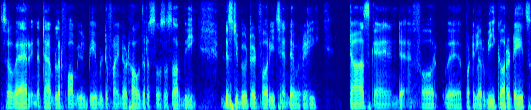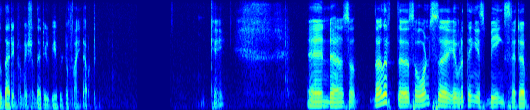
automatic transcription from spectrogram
So where in a tabular form, you will be able to find out how the resources are being distributed for each and every task and for a particular week or a date. So that information that you'll be able to find out. Okay. And uh, so the other th so once uh, everything is being set up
